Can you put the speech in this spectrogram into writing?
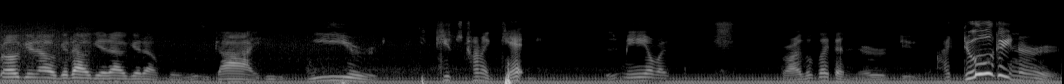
Bro, get out, get out, get out, get out. Bro, this guy, he's weird. He keeps trying to get me. This is me or my. Bro, I look like the nerd dude. I do look like a nerd.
